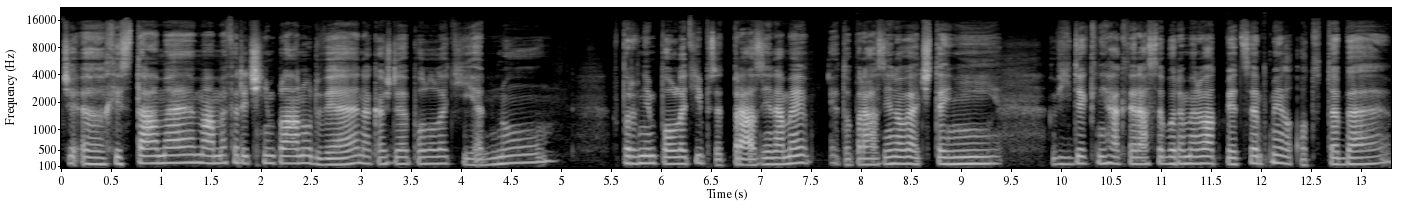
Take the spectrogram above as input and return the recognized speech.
Če, uh, chystáme, máme v edičním plánu dvě, na každé pololetí jednu. V prvním pololetí před prázdninami je to prázdninové čtení. Výjde kniha, která se bude jmenovat 500 mil od tebe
